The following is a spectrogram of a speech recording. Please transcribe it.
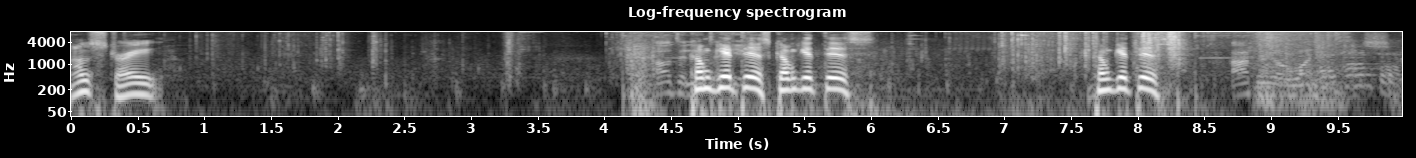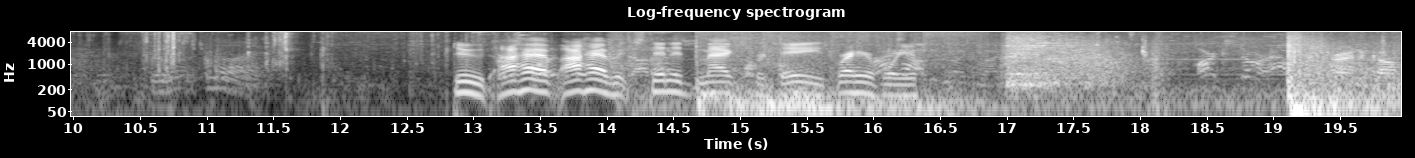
I'm straight. Come get this. Come get this. Come get this. Dude, I have I have extended mags for days right here for you. Trying to come.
